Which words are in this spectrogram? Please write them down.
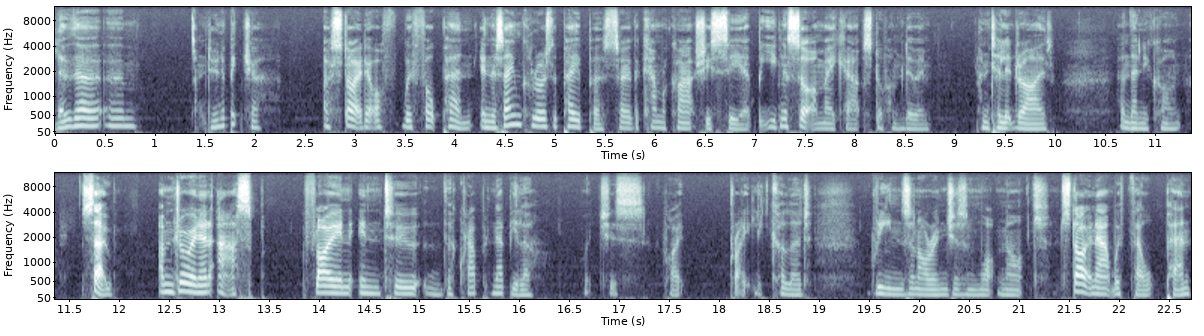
Hello there. Um, I'm doing a picture. I started it off with felt pen in the same colour as the paper, so the camera can't actually see it, but you can sort of make out stuff I'm doing until it dries, and then you can't. So, I'm drawing an asp flying into the Crab Nebula, which is quite brightly coloured greens and oranges and whatnot. Starting out with felt pen,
